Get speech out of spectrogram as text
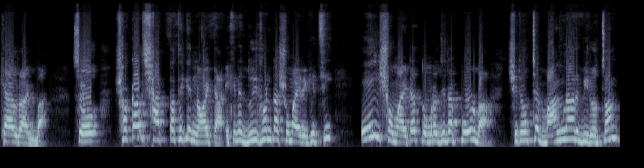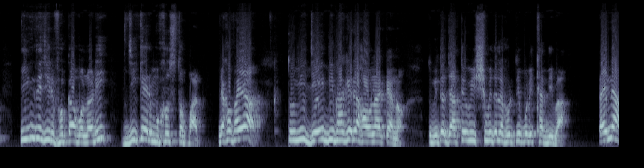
খেয়াল রাখবা। সো সকাল সাতটা থেকে নয়টা, এখানে দুই ঘণ্টা সময় রেখেছি। এই সময়টা তোমরা যেটা পড়বা, সেটা হচ্ছে বাংলার বিরোচন, ইংরেজির ভোকাবুলারি জিকের মুখস্থ পাঠ। দেখো ভাইয়া, তুমি যেই বিভাগের হও না কেন, তুমি তো জাতীয় বিশ্ববিদ্যালয়ে ভর্তি পরীক্ষা দিবা, তাই না?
